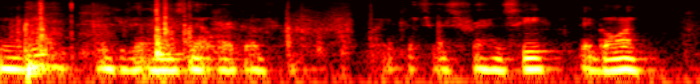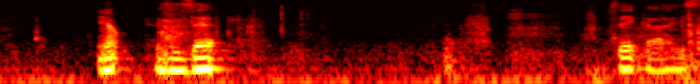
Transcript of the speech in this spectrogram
Mm-hmm. Thank you for the endless network of acquaintances, friends. See, they're gone. Yep. This is it. That's it, guys.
